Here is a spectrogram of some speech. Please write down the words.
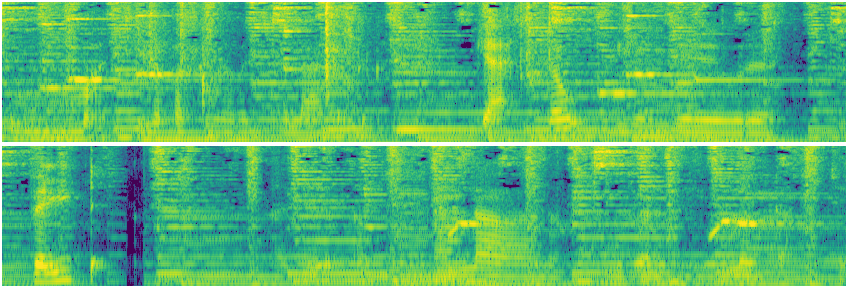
சும்மா சின்ன பசங்க வச்சு விளையாடுறதுக்கு கேஸ் ஸ்டவ் இது வந்து ஒரு பெல்ட் அது நல்லா நான் எவ்வளோ டச்சு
